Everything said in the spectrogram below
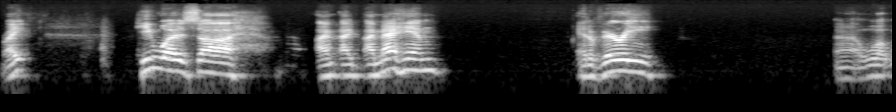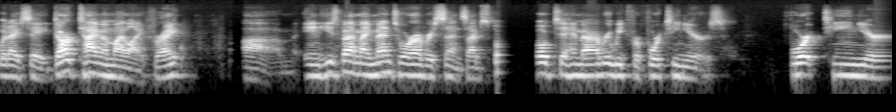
right? he was uh, I, I, I met him at a very uh, what would I say, dark time in my life, right? Um, and he's been my mentor ever since. I've spoke, spoke to him every week for 14 years, 14 years.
